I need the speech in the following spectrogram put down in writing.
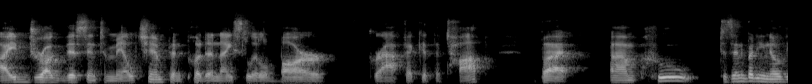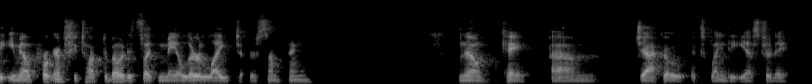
I drug this into MailChimp and put a nice little barre graphic at the top. But um, who does anybody know the email program she talked about? It's like MailerLite or something. No. Okay. Um, Jacko explained it yesterday.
